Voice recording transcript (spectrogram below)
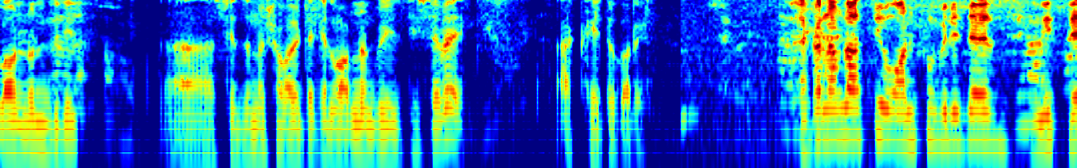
London bridge সেজন্য সবাই ওটাকে লন্ডন ব্রিজ হিসেবে আখ্যায়িত করে। এখন আমরা আছি ওয়ানফু ব্রিজের নিচে।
